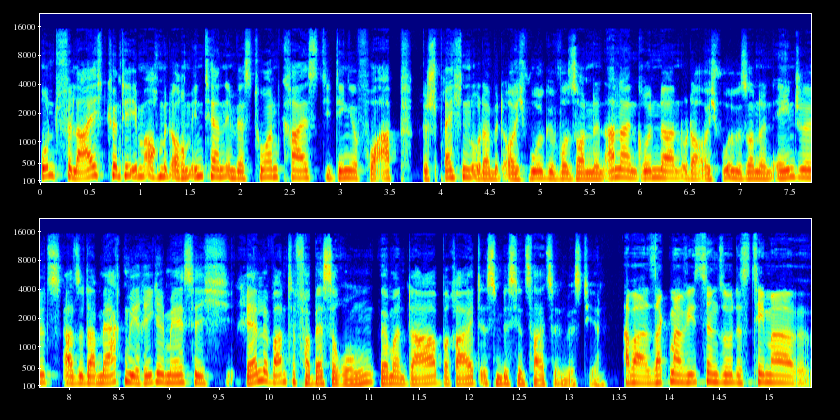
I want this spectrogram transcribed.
Und vielleicht könnt ihr eben auch mit eurem internen Investorenkreis die Dinge vorab besprechen oder mit euch wohlgesonnenen anderen Gründern oder euch wohlgesonnenen Angels. Also da merken wir regelmäßig relevante Verbesserungen, wenn man da bereit ist, ein bisschen Zeit zu investieren. Aber sag mal, wie ist denn so das Thema?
